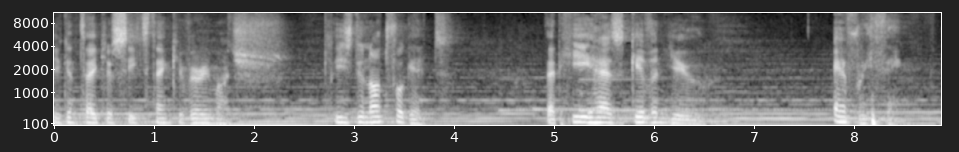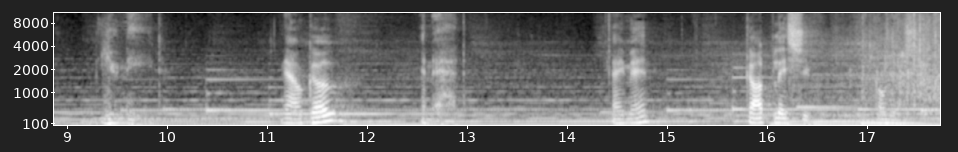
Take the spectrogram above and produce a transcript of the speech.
You can take your seats. Thank you very much. Please do not forget that He has given you everything you need. Now go and add. Amen. God bless you. God bless you.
